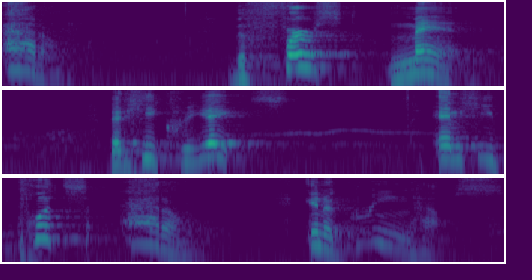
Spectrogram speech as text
Adam, the first man that he creates, and he puts Adam in a greenhouse.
